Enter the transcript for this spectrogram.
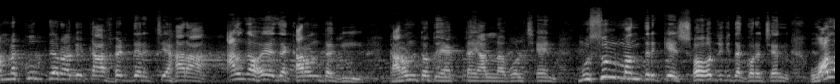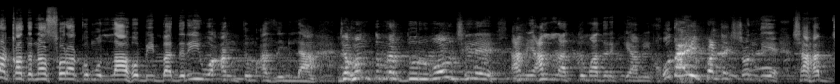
আমরা কূপ দেওয়ার আগে কাফেরদের চেহারা আলগা হয়ে যায়। কারণটা কি? কারণটা তো একটাই, আল্লাহ বলছেন, মুসলমানদেরকে সহযোগিতা করেছেন, ওয়ালাকাদ নাসরাকুমুল্লাহু বিবাদরি ওয়া আনতুম আজিল্লা। যখন তোমরা দুর্বল ছিলে, আমি আল্লাহ তোমাদেরকে আমি খোদাই প্রোটেকশন দিয়ে সাহায্য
